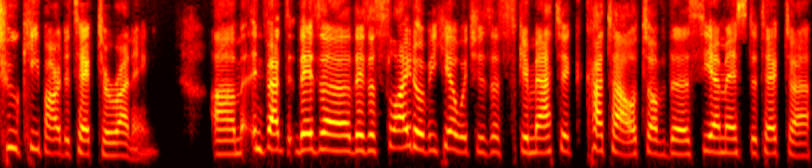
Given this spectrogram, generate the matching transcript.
to keep our detector running. Um, in fact, there's a there's a slide over here which is a schematic cutout of the CMS detector,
